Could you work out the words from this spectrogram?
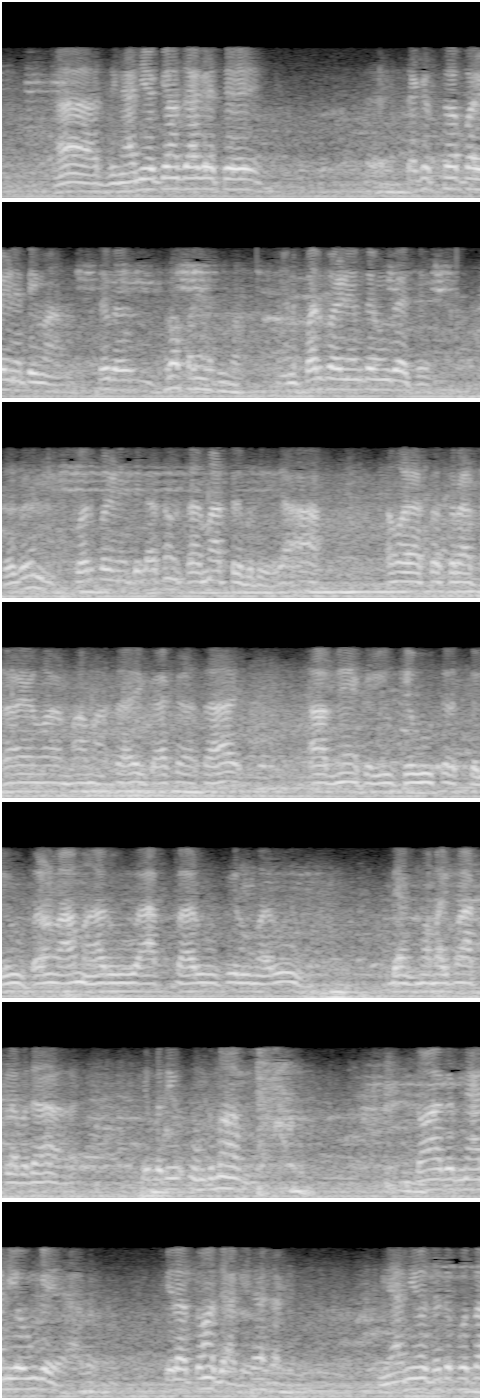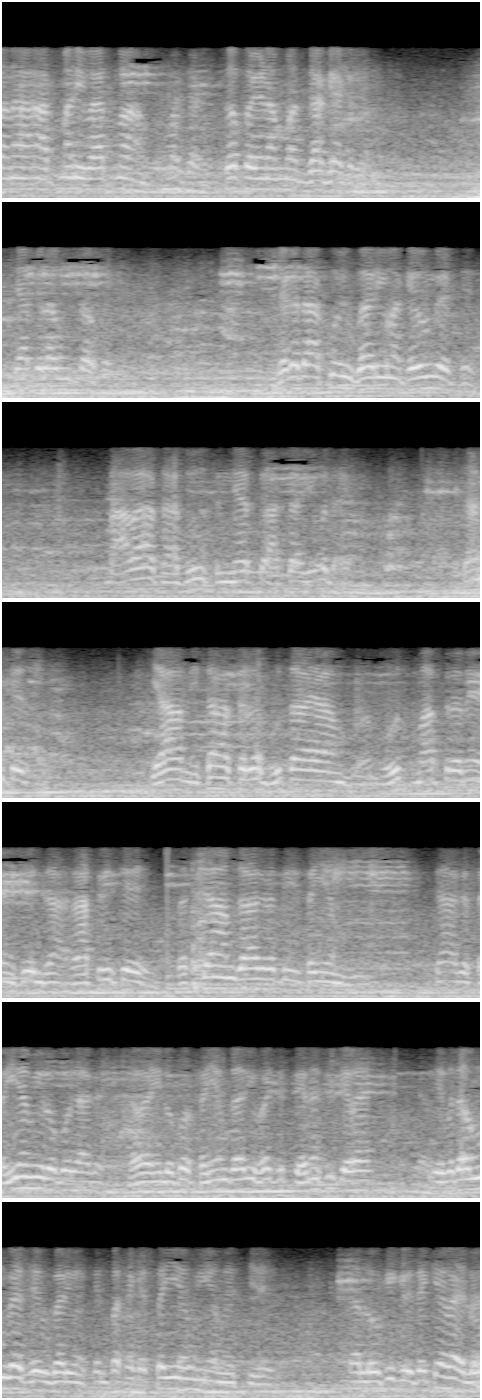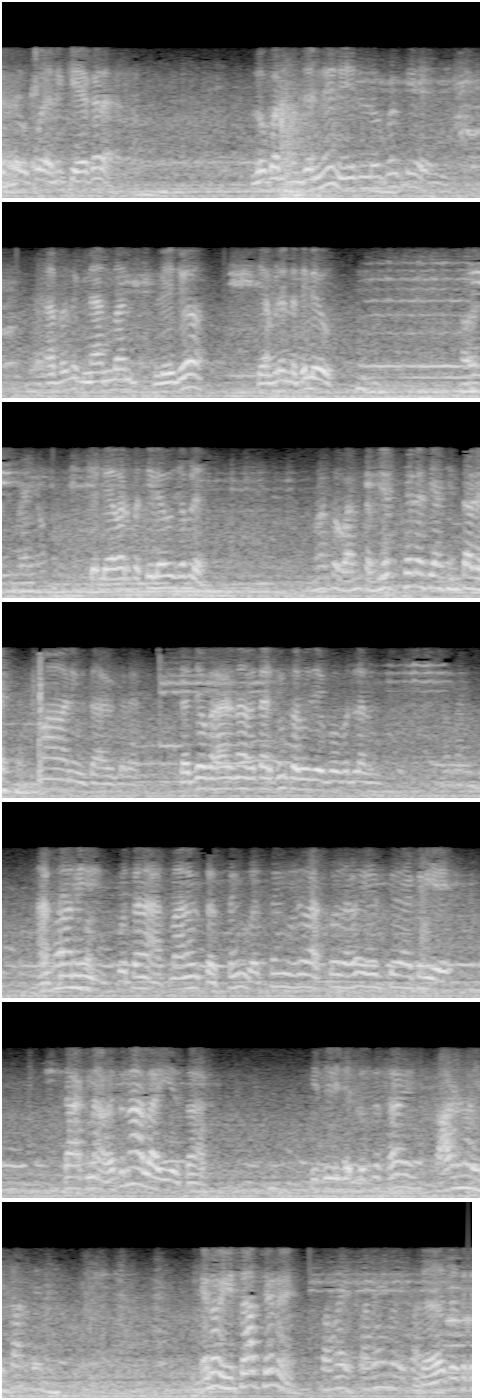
હા જ્ઞાનીઓ ક્યાં જાગે છે તો કે સ્વપરિણતિમાં શું કહ્યું સ્વપરિણતિમાં અને પરપરિણતિ તો ઊંઘે છે? પરપરિણતિ એટલે સંસાર માત્ર બધું આ અમારા સસરા થાય અમારા મામા થાય કાકા થાય. આ મેં કર્યું કેવું સરસ કર્યું પણ આ મારું આ મારું પેલું મારું. બેંકમાં મારી પણ આટલા બધા એ બધી ઊંઘમાં તો આગળ જ્ઞાનીઓ ઊંઘે. પેલા તો જાગે. જ્ઞાનીઓ છે તો પોતાના આત્માની વાતમાં સપરિણામમાં જાગ્યા કરે. ત્યાં પેલા ઊંઘતા હોય. જગત આખું ઉઘારીમાં કે ઊંઘે છે. બાવા, સાધુ, સંન્યાસ, આચાર્ય બધા કારણ કે રાત્રિ છે, સત્યામ જાગૃતિ સંયમ. ત્યાં સંયમી લોકો જાગે હવે એ લોકો સંયમધારી હોય છે, તેને શું કહેવાય? એ બધા ઊંઘે છે ઉગાડી છે અને કે સંયમી અમે છીએ. લૌકિક રીતે કહેવાય, લોકો એને કહે ખરા. લોકોને સમજણ નહીં ને, એટલે લોકો કે આ બધું જ્ઞાન બાન લેજો કે આપણે નથી લેવું. કે બે વાર પછી લેવું છે આપણે? તબિયત છે ને ત્યાં ચિંતા રહેશે. માવાની ઉતાવળ કરે. સજ્જો બહાર ના હોય શું કરવું જોઈએ પોપટલાલ આત્માની પોતાના આત્માનો સત્સંગ વત્સંગ બધો આખો દાડો એ જ કરીએ. શાક ના હોય તો ના લાવીએ શાક. ખીચડી જેટલું તો થાય. કારણનો હિસાબ છે ને. એનો હિસાબ છે ને? સમય ગયો તો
